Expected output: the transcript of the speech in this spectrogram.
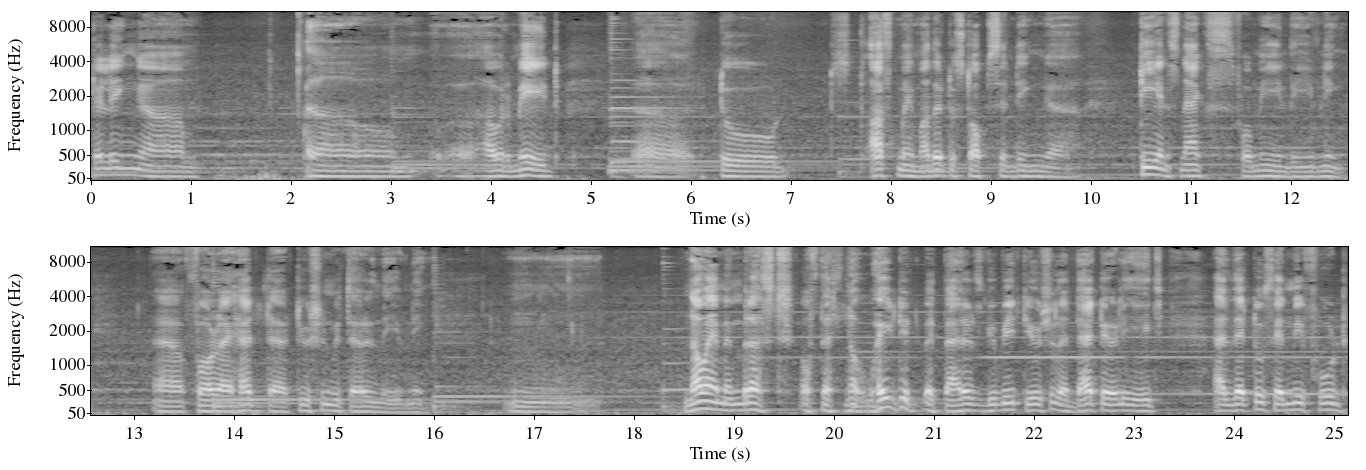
telling um, uh, our maid uh, to ask my mother to stop sending uh, tea and snacks for me in the evening uh, for I had uh, tuition with her in the evening. Mm. Now I am embarrassed of that. Now, why did my parents give me tuition at that early age and that to send me food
